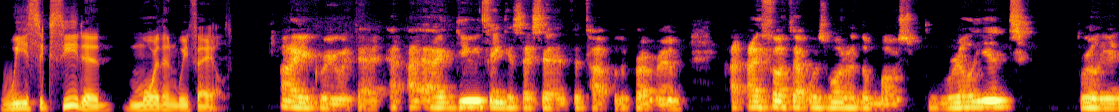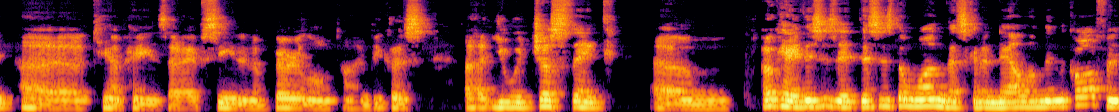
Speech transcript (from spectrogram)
we succeeded more than we failed. I agree with that. I, I- do think, as I said at the top of the program, I, I thought that was one of the most brilliant, brilliant uh, campaigns that I've seen in a very long time because uh, you would just think, um, okay, this is it. This is the one that's going to nail them in the coffin.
